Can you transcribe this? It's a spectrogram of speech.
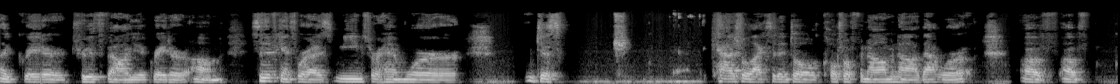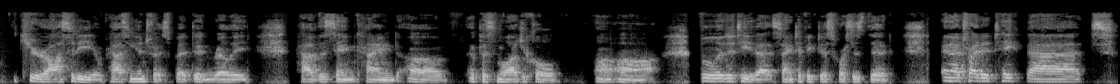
a greater truth value, a greater um, significance, whereas memes for him were just casual, accidental cultural phenomena that were of of curiosity or passing interest, but didn't really have the same kind of epistemological uh, uh, validity that scientific discourses did. And I try to take that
